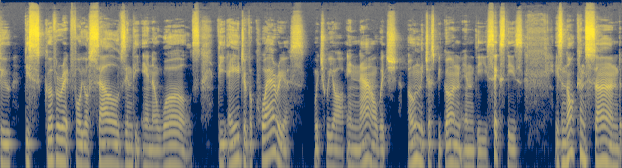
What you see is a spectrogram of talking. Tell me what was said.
to discover it for yourselves in the inner worlds. The age of Aquarius, which we are in now, which only just begun in the 60s, is not concerned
